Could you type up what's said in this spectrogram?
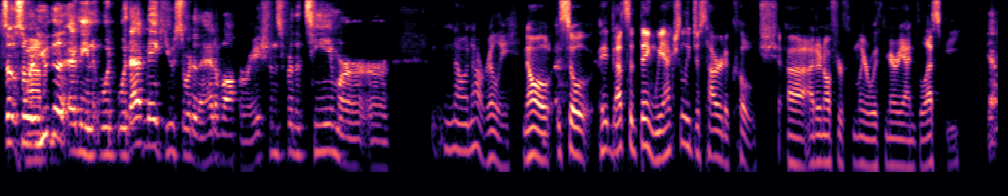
So so are um, you the i mean would would that make you sort of the head of operations for the team or or? No not really. No so hey, that's the thing. We actually just hired a coach. Uh, i don't know if you're familiar with marianne gillespie Yeah.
